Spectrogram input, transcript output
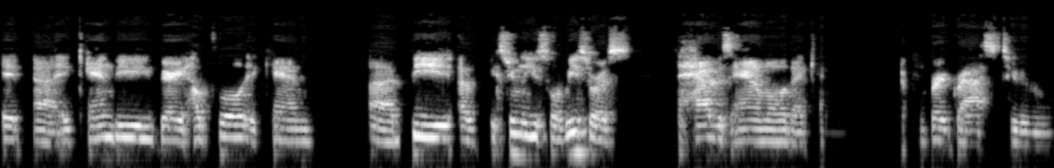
it uh, it can be very helpful. It can uh, be an extremely useful resource to have this animal that can convert grass to,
